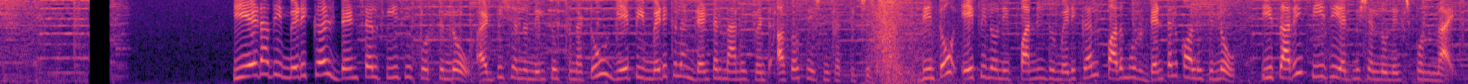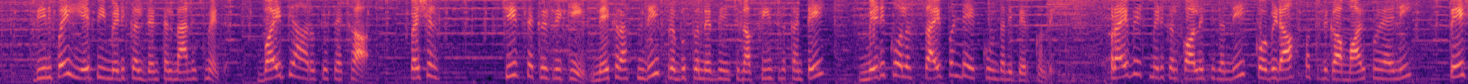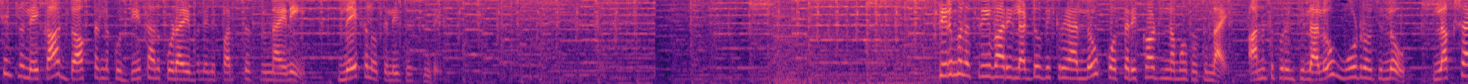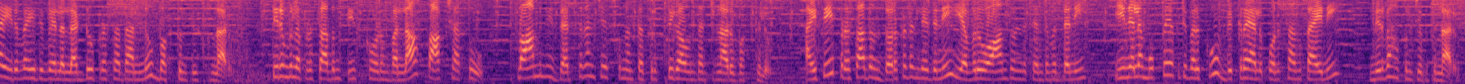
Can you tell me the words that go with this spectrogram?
ఈ ఏడాది మెడికల్ డెంటల్ పీజీ కోర్సుల్లో అడ్మిషన్లు నిలిపిస్తున్నట్టు AP medical and dental management association ప్రకటించింది. దీంతో ఏపీలోని పన్నెండు మెడికల్ పదమూడు డెంటల్ కాలేజీల్లో ఈసారి పీజీ అడ్మిషన్లు నిలిచిపోనున్నాయి. దీనిపై ఏపీ మెడికల్ డెంటల్ మేనేజ్మెంట్ వైద్య ఆరోగ్య శాఖ స్పెషల్ చీఫ్ సెక్రటరీకి లేఖ రాసింది. ప్రభుత్వం నిర్ణయించిన ఫీజుల కంటే మెడికోల స్టైఫండే ఎక్కువ ఉందని పేర్కొంది. ప్రైవేట్ మెడికల్ కాలేజీలన్నీ కోవిడ్ ఆసుపత్రులుగా మారిపోయాయని పేషెంట్లు లేక డాక్టర్లకు జీతాలు కూడా ఇవ్వలేని పరిస్థితులున్నాయని లేఖలో తెలియజేసింది. తిరుమల శ్రీవారి లడ్డూ విక్రయాల్లో కొత్త రికార్డులు నమోదవుతున్నాయి. అనంతపురం జిల్లాలో మూడు రోజుల్లో లక్షా ఇరవై ఐదు వేల లడ్డూ ప్రసాదాలను భక్తులు తీసుకున్నారు. తిరుమల ప్రసాదం తీసుకోవడం వల్ల సాక్షాత్తు స్వామిని దర్శనం చేసుకున్నంత తృప్తిగా ఉందంటున్నారు భక్తులు. అయితే ప్రసాదం దొరకడం లేదని ఎవరూ ఆందోళన చెందవద్దని ఈ నెల ముప్పై ఒకటి వరకు విక్రయాలు కొనసాగుతాయని నిర్వాహకులు చెబుతున్నారు.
